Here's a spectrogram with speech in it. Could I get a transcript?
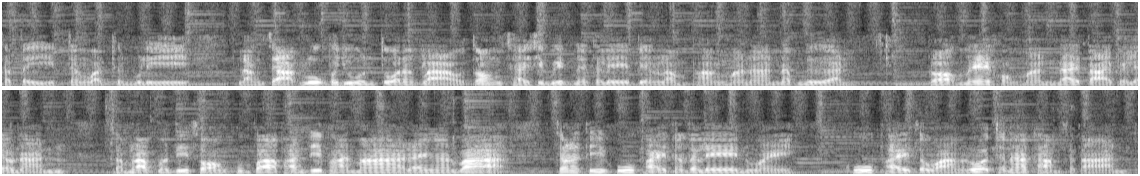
สัตหีบจังหวัดชลบุรี หลังจากลูกประยูนตัวดังกล่าวต้องใช้ชีวิตในทะเลเพียงลำพังมานานนับเดือน เพราะแม่ของมันได้ตายไปแล้วนั้นสำหรับวันที่ 2 กุมภาพันธ์ที่ผ่านมา รายงานว่า เจ้าหน้าที่กู้ภัยทางทะเลหน่วย กู้ภัยสว่างโรจนธรรมสถาน พ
